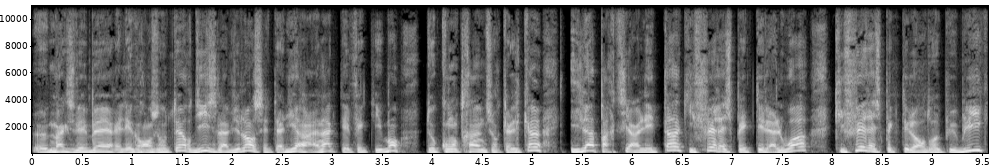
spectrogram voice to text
le Max Weber et les grands auteurs disent la violence, c'est-à-dire un acte effectivement de contrainte sur quelqu'un. Il appartient à l'État qui fait respecter la loi, qui fait respecter l'ordre public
